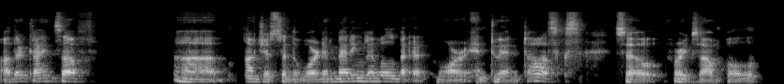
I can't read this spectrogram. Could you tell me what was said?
other kinds of, uh, not just at the word embedding level, but at more end to end tasks. So, for example,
